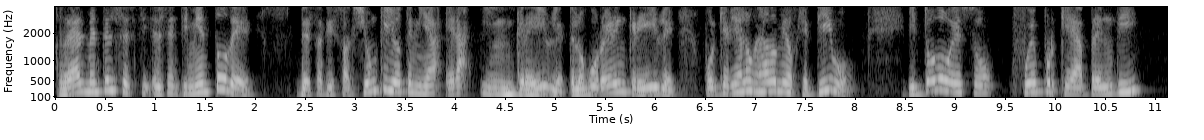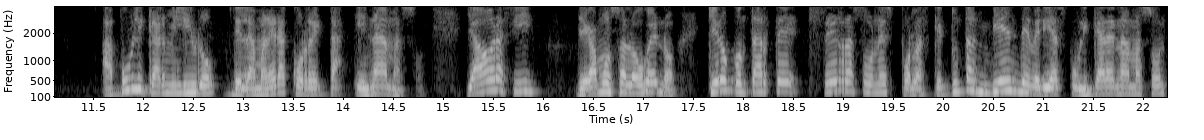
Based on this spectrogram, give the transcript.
Realmente el, el sentimiento de, de satisfacción que yo tenía era increíble, te lo juro, era increíble, porque había logrado mi objetivo. Y todo eso fue porque aprendí a publicar mi libro de la manera correcta en Amazon. Y ahora sí, llegamos a lo bueno. Quiero contarte seis razones por las que tú también deberías publicar en Amazon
